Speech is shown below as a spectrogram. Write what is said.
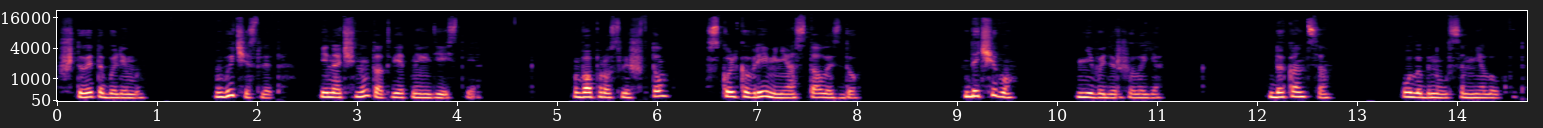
что это были мы. Вычислят и начнут ответные действия. Вопрос лишь в том, сколько времени осталось до. До чего? не выдержала я. До конца, улыбнулся мне Локвуд.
